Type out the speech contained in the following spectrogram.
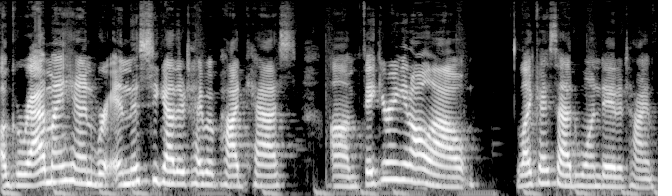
a grab my hand, we're in this together type of podcast, um, figuring it all out. Like I said, one day at a time.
